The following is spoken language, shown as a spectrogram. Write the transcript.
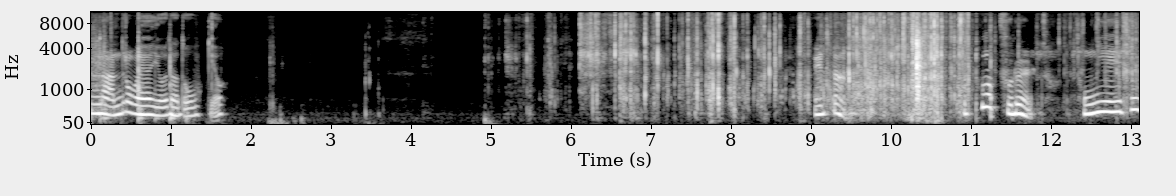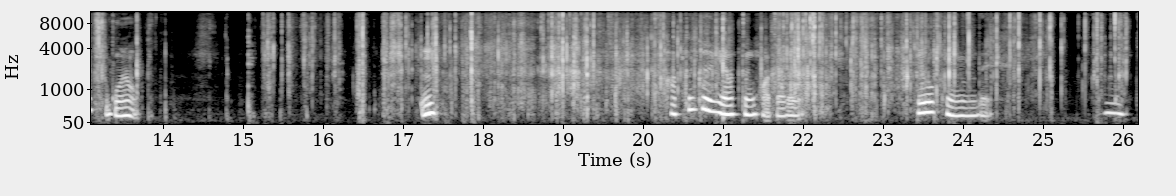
근데 안 들어가면 여기다 넣어볼게요. 일단 그 토마프를 정리해 주고요. 응? 같은 크기 같은 과자를 이렇게 있는데 한번 자.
